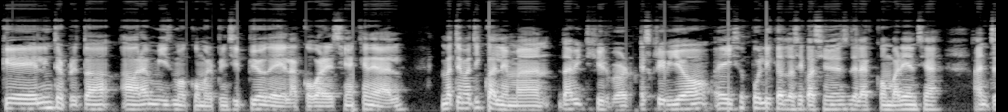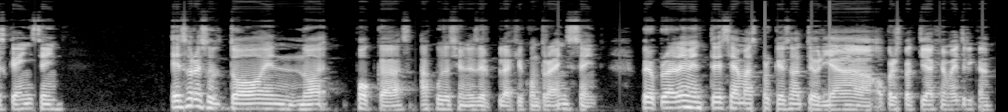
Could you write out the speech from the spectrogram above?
que él interpreta ahora mismo como el principio de la covariancia general, el matemático alemán David Hilbert escribió e hizo públicas las ecuaciones de la covariancia antes que Einstein. Eso resultó en no pocas acusaciones del plagio contra Einstein, pero probablemente sea más porque es una teoría o perspectiva geométrica.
